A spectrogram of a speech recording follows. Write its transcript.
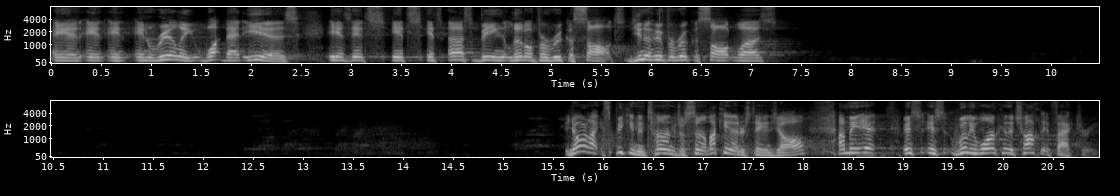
And, and, and, and really what that is, is it's, it's, it's us being little Veruca Salts. Do you know who Veruca Salt was? Y'all are like speaking in tongues or something. I can't understand y'all. I mean, it, it's, it's Willy Wonka and the Chocolate Factory.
